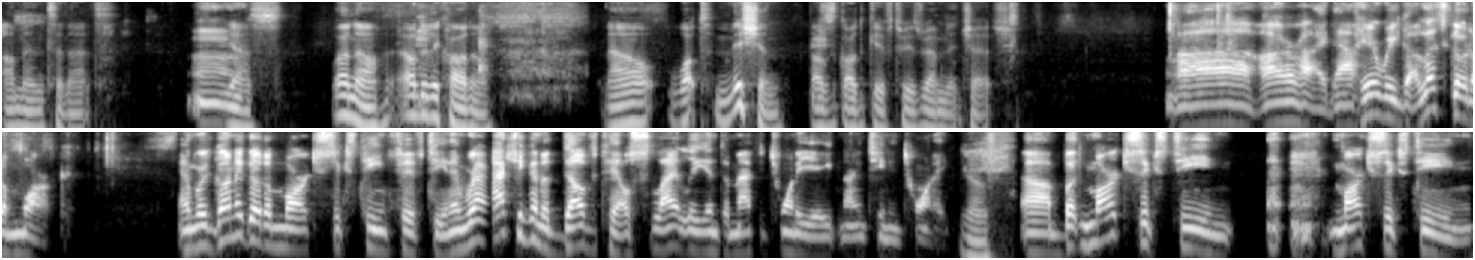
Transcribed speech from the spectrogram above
Amen to that. Mm. Yes. Well, now, Elder DeCarlo. Now, what mission does God give to his remnant church? Ah, all right. Now here we go. Let's go to Mark. And we're going to go to Mark 16, 15. And we're actually going to dovetail slightly into Matthew 28, 19, and 20. Yes. Uh, but Mark 16, Mark 16,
